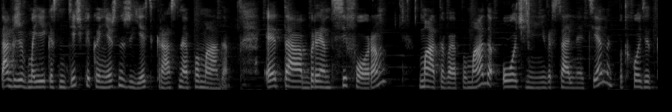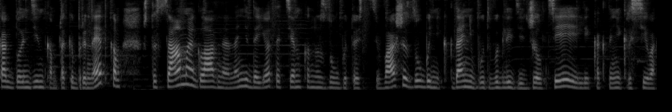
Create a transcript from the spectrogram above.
Также в моей косметичке, конечно же, есть красная помада. Это бренд Sephora. Матовая помада, очень универсальный оттенок, подходит как блондинкам, так и брюнеткам, что самое главное, она не дает оттенка на зубы, то есть ваши зубы никогда не будут выглядеть желтее или как-то некрасиво.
